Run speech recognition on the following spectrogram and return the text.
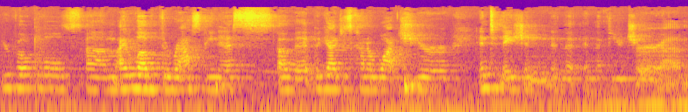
your vocals. Um, I love the raspiness of it, but yeah, just kind of watch your intonation in the in the future. Um,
